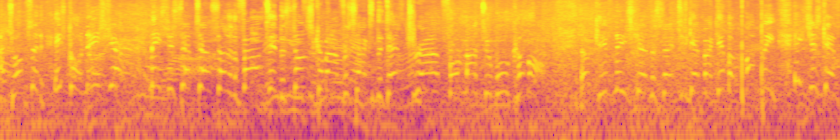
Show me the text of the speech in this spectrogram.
And Topson, he's got Nisha. Nisha steps outside of the fountain. The stuns come out for Saxon. The death trap from Matu will come off. They'll give Nisha the safety to get back in, but Puppey, he's just getting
